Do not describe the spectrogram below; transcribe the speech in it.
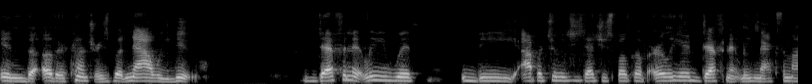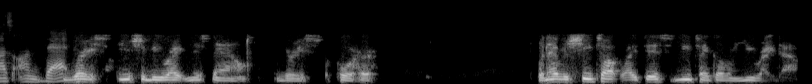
in the other countries, but now we do. Definitely with the opportunities that you spoke of earlier, definitely maximize on that. Grace, you should be writing this down, Grace, for her whenever she talk like this, you take over and you write down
